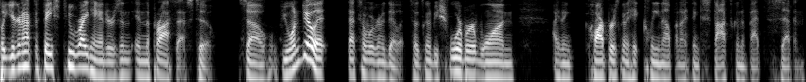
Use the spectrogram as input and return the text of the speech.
but you're going to have to face two right-handers in in the process too. So if you want to do it, that's how we're going to do it. So it's going to be Schwarber one. I think Harper's going to hit cleanup, and I think Stott's going to bat seven.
